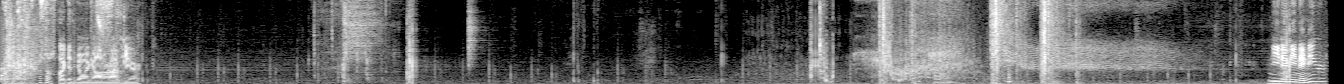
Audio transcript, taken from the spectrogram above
What the fuck is going on around here? Nina Nina Nina.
